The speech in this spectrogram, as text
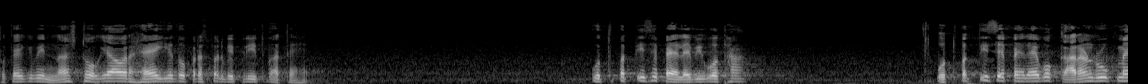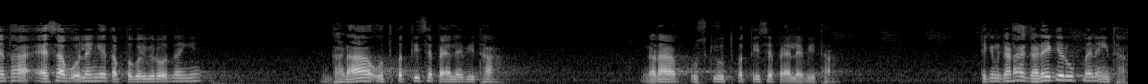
तो कहे कि भाई, नष्ट हो गया और है, ये तो परस्पर विपरीत बातें हैं। उत्पत्ति से पहले भी वो था। उत्पत्ति से पहले वो कारण रूप में था, ऐसा बोलेंगे तब तो कोई विरोध नहीं है। घड़ा उत्पत्ति से पहले भी था। घड़ा उसकी उत्पत्ति से पहले भी था। लेकिन घड़ा घड़े के रूप में नहीं था,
